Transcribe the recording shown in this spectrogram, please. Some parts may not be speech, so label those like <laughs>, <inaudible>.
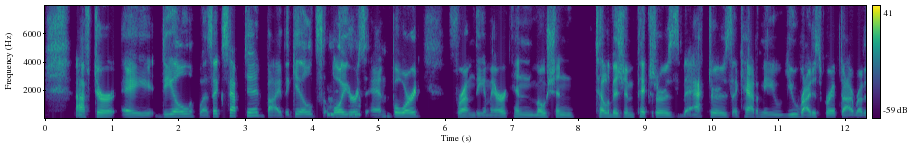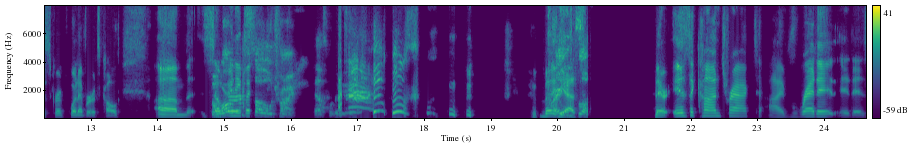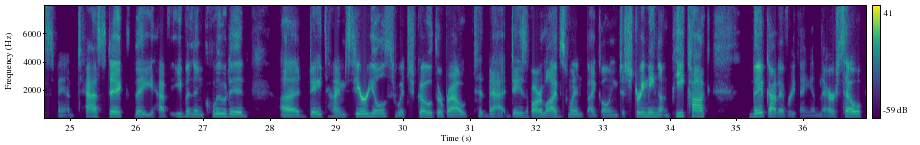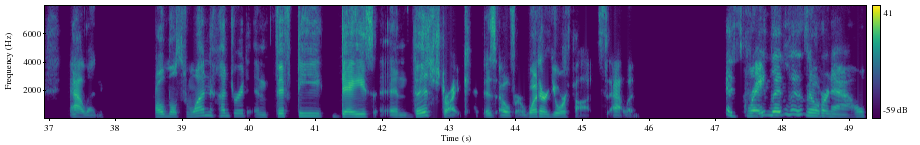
after a deal was accepted by the Guild's lawyers and board from the American Motion television pictures actors academy you write a script i write a script whatever it's called. Um so the word anyway soul train. That's what it is. <laughs> But yes. the there is a contract. I've read it. It is fantastic. They have even included uh daytime serials which go the route that days of our lives went by going to streaming on peacock. They've got everything in there. So alan almost 150 days and this strike is over. What are your thoughts, Alan? It's great. It's over now.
